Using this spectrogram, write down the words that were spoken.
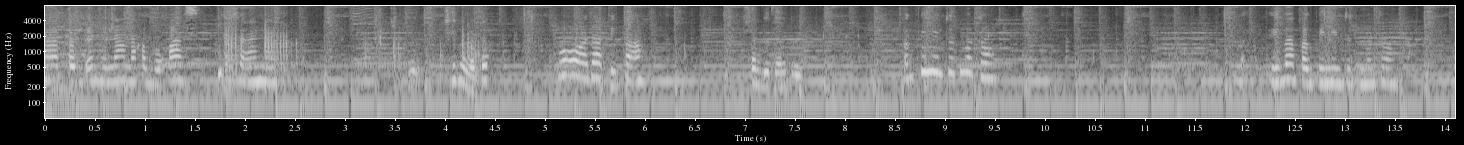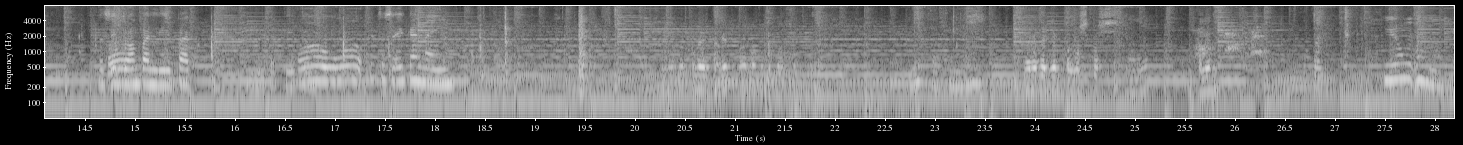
Baka pag ano lang, nakabukas. Sa ano? Sino na to? Oo, dati pa. Saan dito ang trip? Pag pinindot mo to. Iba, pag pinindot mo to. Tapos ito Ah. ang panlipat. Lipat dito. Ah, oo nga. Ito sa ika 9. Sino na pala yung? Ano ko? Meron ka dyan paguskos. Ano? Alin? Yung ano.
